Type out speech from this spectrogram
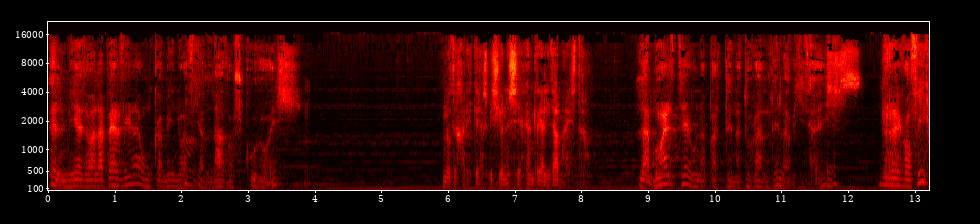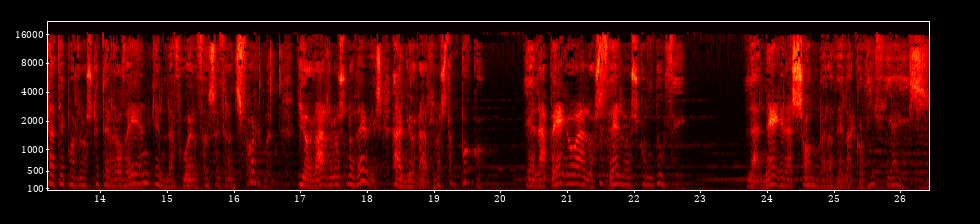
El miedo a la pérdida, un camino hacia el lado oscuro es. No dejaré que las visiones se hagan realidad, maestro. La muerte, una parte natural de la vida es. Regocíjate por los que te rodean, que en la fuerza se transforman. Llorarlos no debes, añorarlos tampoco. El apego a los celos conduce. La negra sombra de la codicia es.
